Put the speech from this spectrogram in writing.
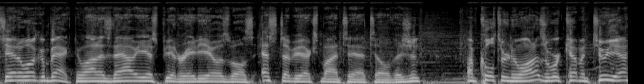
Montana? Welcome back. Nuanez Now, ESPN Radio, as well as SWX Montana Television. I'm Colter Nuanez, and we're coming to you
